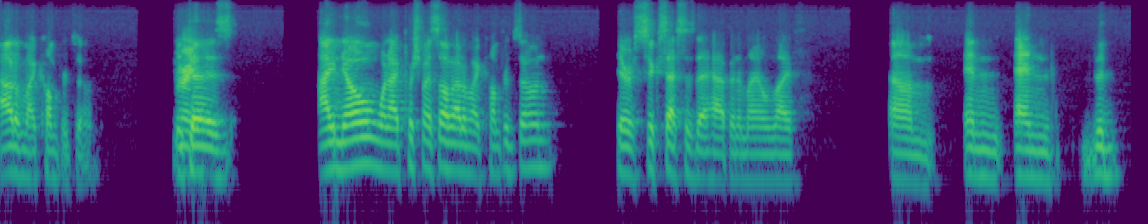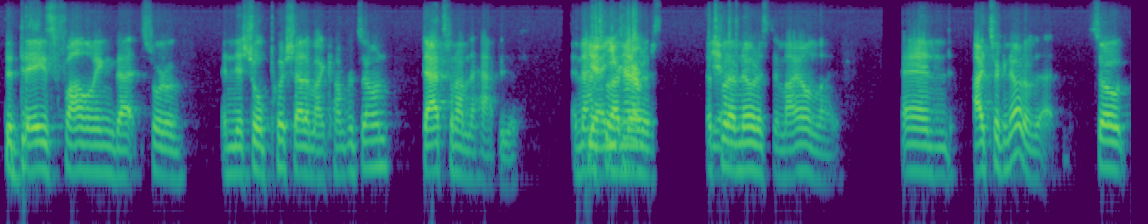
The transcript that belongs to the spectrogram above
out of my comfort zone because right. I know when I push myself out of my comfort zone, there are successes that happen in my own life. Um, and and the the days following that sort of initial push out of my comfort zone, that's when I'm the happiest. And that's yeah, what I've noticed. Of, that's yeah. what I've noticed in my own life. And I took note of that. So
